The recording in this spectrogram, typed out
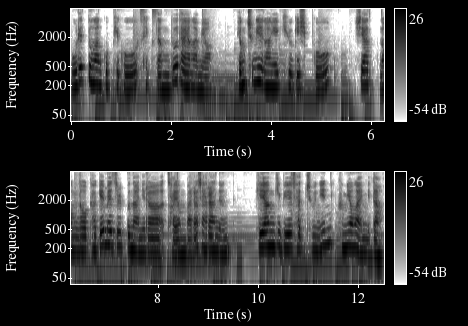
오랫동안 꽃피고 색상도 다양하며 병충해 강에 키우기 쉽고 씨앗 넉넉하게 맺을 뿐 아니라 자연발화 잘하는 계양기비의 사촌인 금영아입니다.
